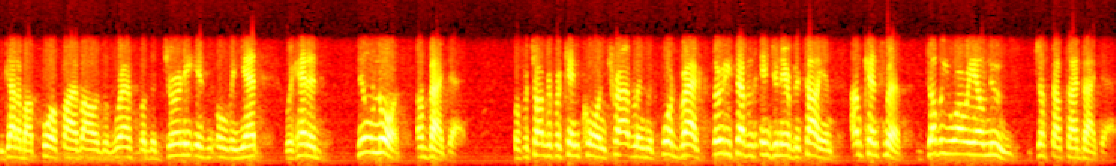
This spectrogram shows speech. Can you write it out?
We got about four or five hours of rest, but the journey isn't over yet. We're headed still north of Baghdad. For photographer Ken Korn traveling with Fort Bragg's 37th Engineer Battalion, I'm Ken Smith, WRAL News, just outside Baghdad.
